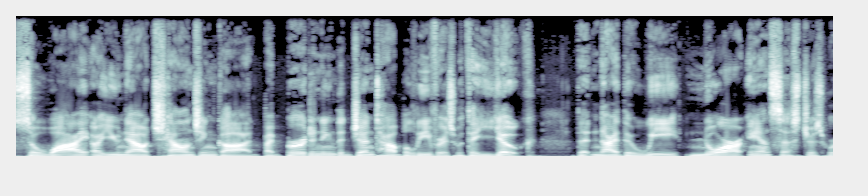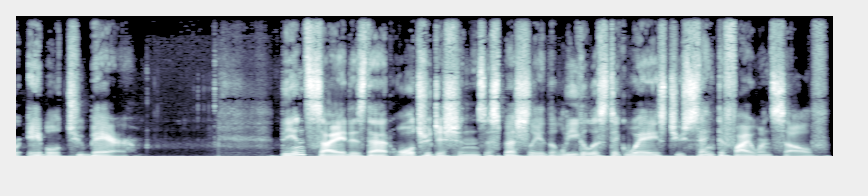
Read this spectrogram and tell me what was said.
So why are you now challenging God by burdening the Gentile believers with a yoke that neither we nor our ancestors were able to bear? The insight is that old traditions, especially the legalistic ways to sanctify oneself,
